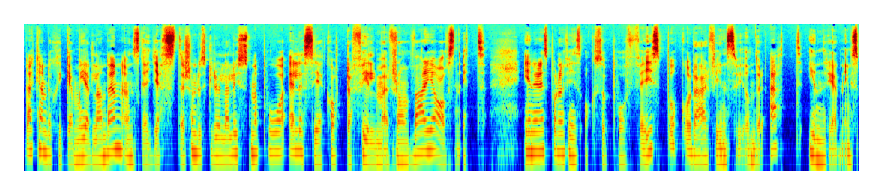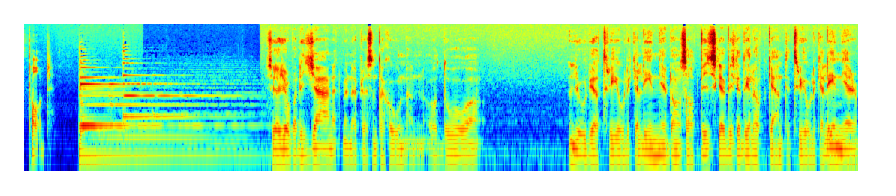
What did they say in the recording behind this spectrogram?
Där kan du skicka medlanden, önska gäster som du skulle vilja lyssna på eller se korta filmer från varje avsnitt. Inredningspodden finns också på Facebook och där finns vi under att inredningspodd. Så jag jobbade järnet med den där presentationen och då gjorde jag tre olika linjer. De sa att vi ska, vi ska dela upp Gant i tre olika linjer.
